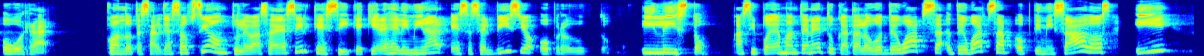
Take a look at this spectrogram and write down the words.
o borrar. Cuando te salga esa opción, tú le vas a decir que sí, que quieres eliminar ese servicio o producto. Y listo, Así puedes mantener tu catálogo de WhatsApp, de WhatsApp optimizados y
